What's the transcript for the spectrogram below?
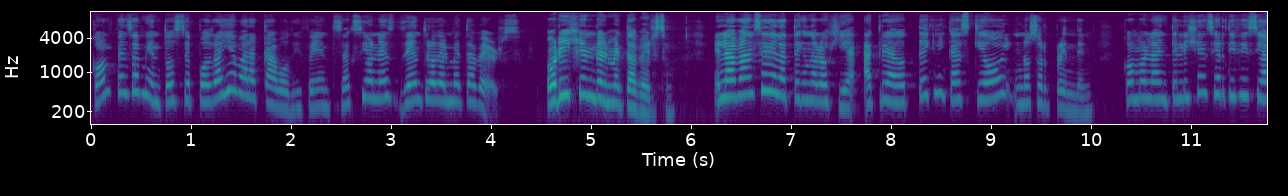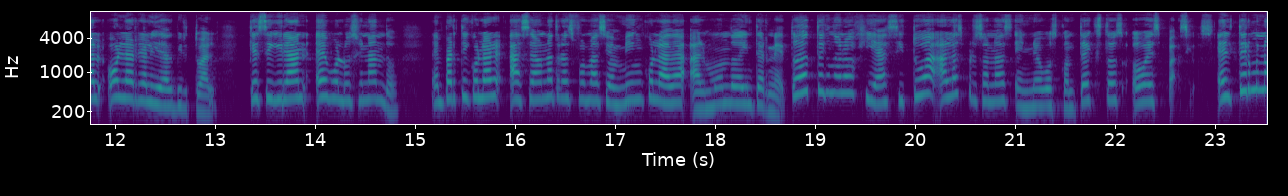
con pensamientos se podrá llevar a cabo diferentes acciones dentro del metaverso. Origen del metaverso. El avance de la tecnología ha creado técnicas que hoy nos sorprenden, como la inteligencia artificial o la realidad virtual, que seguirán evolucionando, en particular hacia una transformación vinculada al mundo de Internet. Toda tecnología sitúa a las personas en nuevos contextos o espacios. El término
